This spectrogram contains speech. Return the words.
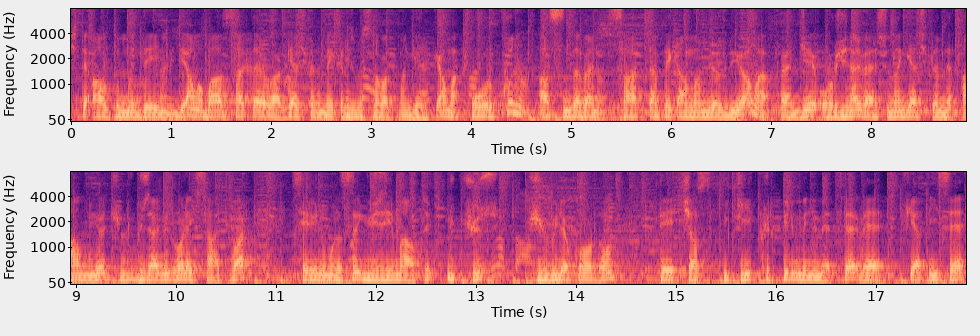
işte altın mı değil mi diye ama bazı saatler var. Gerçekten de mekanizmasına bakman gerekiyor ama Orkun aslında ben saatten pek anlamıyorum diyor ama bence orijinal versiyondan gerçekten de anlıyor. Çünkü güzel bir Rolex saati var. Seri numarası 126 300 jubile kordon. Datejust 2 41 mm ve fiyatı ise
